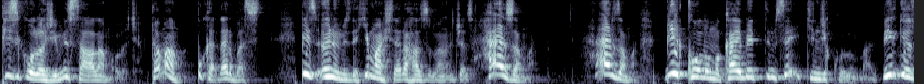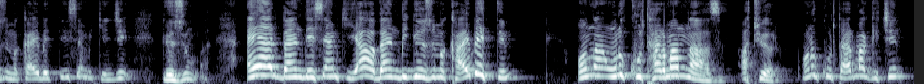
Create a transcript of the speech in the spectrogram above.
psikolojimiz sağlam olacak. Tamam bu kadar basit. Biz önümüzdeki maçlara hazırlanacağız. Her zaman. Her zaman. Bir kolumu kaybettimse ikinci kolum var. Bir gözümü kaybettiysem ikinci gözüm var. Eğer ben desem ki ya ben bir gözümü kaybettim. Ondan onu kurtarmam lazım. Atıyorum. Onu kurtarmak için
